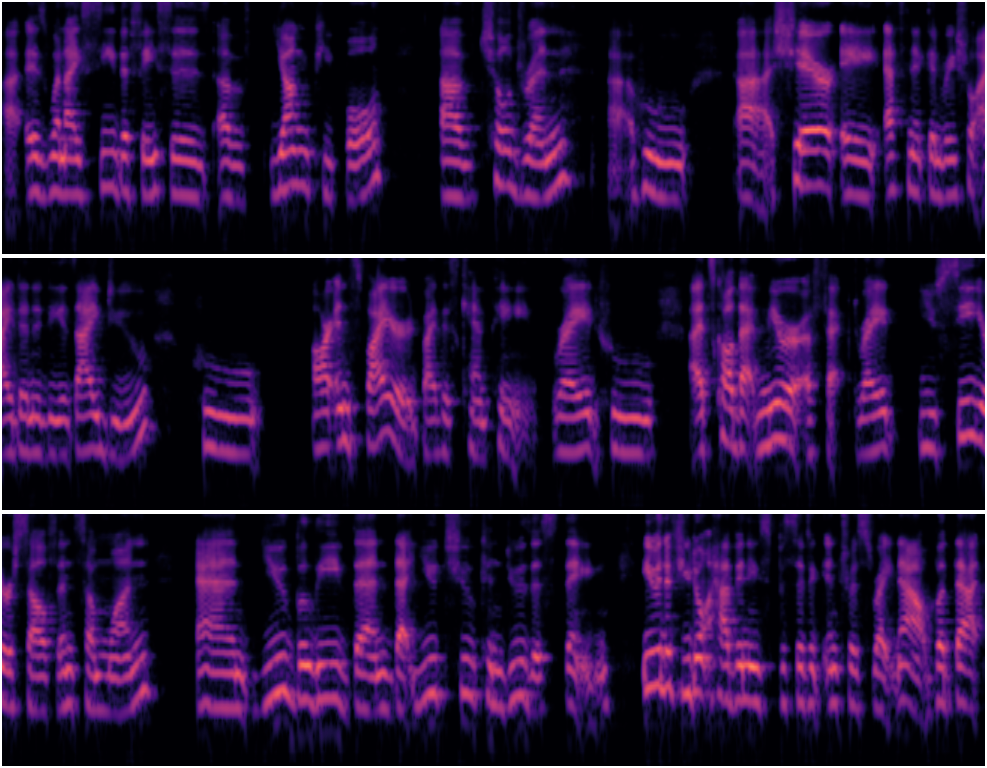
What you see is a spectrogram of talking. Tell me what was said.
uh, is when I see the faces of young people, of children uh, who uh, share a ethnic and racial identity as I do, who are inspired by this campaign, right? Who uh, it's called that mirror effect, right? You see yourself in someone and you believe then that you too can do this thing, even if you don't have any specific interests right now, but that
